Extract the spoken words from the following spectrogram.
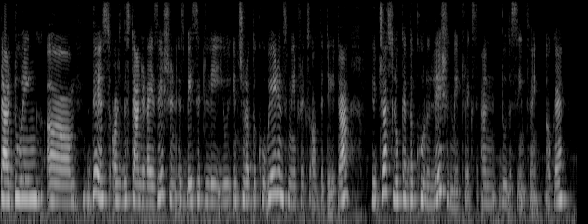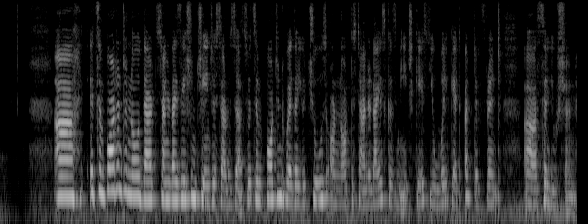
that doing um, this or the standardization is basically you instead of the covariance matrix of the data, you just look at the correlation matrix and do the same thing, okay? Uh, it's important to know that standardization changes our results. So it's important whether you choose or not to standardize because in each case you will get a different uh, solution.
